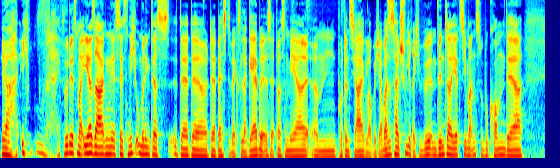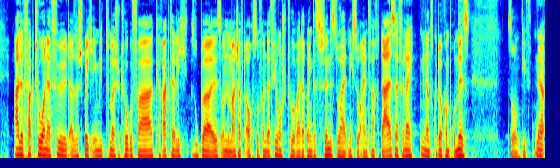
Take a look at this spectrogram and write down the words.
Ja, ich, ich würde jetzt mal eher sagen, ist jetzt nicht unbedingt das, der, der, der beste Wechsel. Da gäbe es etwas mehr ähm, Potenzial, glaube ich. Aber es ist halt schwierig, im Winter jetzt jemanden zu bekommen, der alle Faktoren erfüllt. Also sprich irgendwie zum Beispiel Torgefahr, charakterlich super ist und eine Mannschaft auch so von der Führungsstruktur weiterbringt. Das findest du halt nicht so einfach. Da ist er vielleicht ein ganz guter Kompromiss. So, die Ja.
